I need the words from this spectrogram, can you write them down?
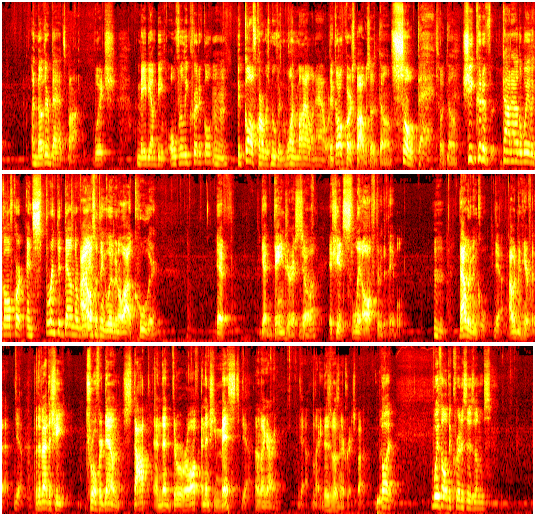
Another bad spot, which maybe I'm being overly critical. The golf cart was moving one mile an hour. Mm-hmm. The golf cart spot was so dumb. so bad. So dumb. She could have got out of the way of the golf cart and sprinted down the ramp. I also think it would have been a lot cooler if, again, dangerous. So Yeah. if she had slid off through the table, that would have been cool. Yeah. I would have been here for that. Yeah. But the fact that she drove her down, stopped, and then threw her off, and then she missed. Yeah. I'm like, all right, Yeah. like this wasn't a great spot. But with all the criticisms,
